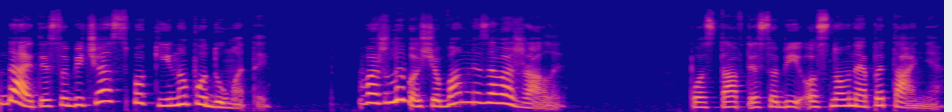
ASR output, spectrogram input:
Дайте собі час спокійно подумати. Важливо, щоб вам не заважали. Поставте собі основне питання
